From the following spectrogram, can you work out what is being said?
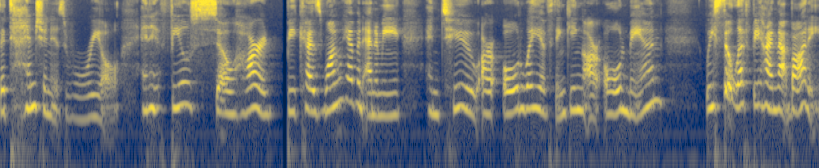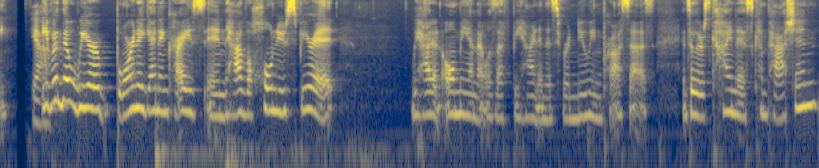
the tension is real and it feels so hard because one, we have an enemy, and two, our old way of thinking, our old man, we still left behind that body. Yeah. Even though we are born again in Christ and have a whole new spirit, we had an old man that was left behind in this renewing process. And so there's kindness, compassion,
